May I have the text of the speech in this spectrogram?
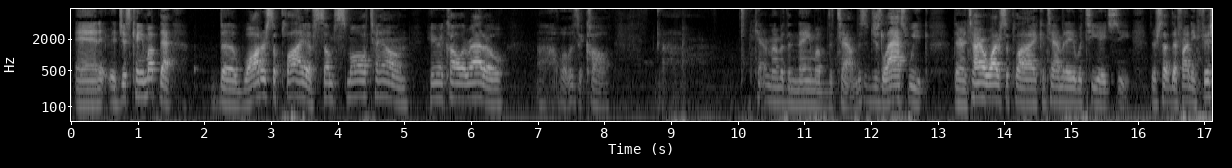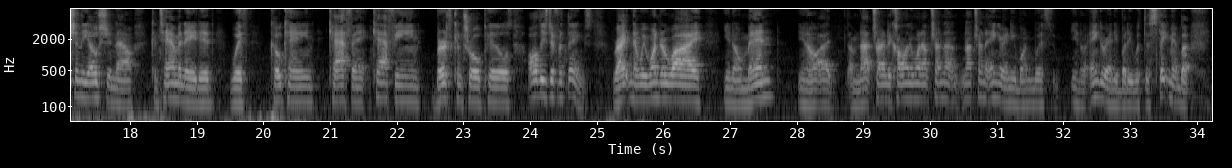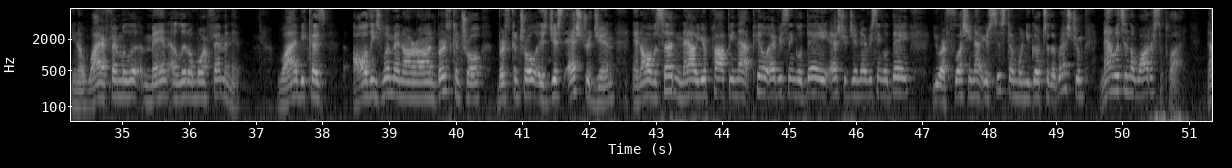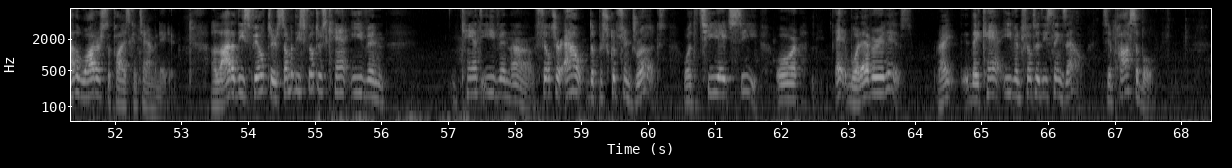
And it, it just came up that the water supply of some small town here in Colorado, uh, what was it called? Uh, I can't remember the name of the town. This is just last week. Their entire water supply contaminated with THC. They're, they're finding fish in the ocean now contaminated with cocaine, caffeine, caffeine, birth control pills, all these different things, right? And then we wonder why, you know, men, you know, I I'm not trying to call anyone, I'm trying to not trying to anger anyone with, you know, anger anybody with this statement, but you know, why are femi- men a little more feminine? Why? Because all these women are on birth control. Birth control is just estrogen, and all of a sudden now you're popping that pill every single day, estrogen every single day. You are flushing out your system when you go to the restroom. Now it's in the water supply. Now the water supply is contaminated. A lot of these filters, some of these filters can't even can't even uh, filter out the prescription drugs or the THC or whatever it is. Right? They can't even filter these things out. It's impossible.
